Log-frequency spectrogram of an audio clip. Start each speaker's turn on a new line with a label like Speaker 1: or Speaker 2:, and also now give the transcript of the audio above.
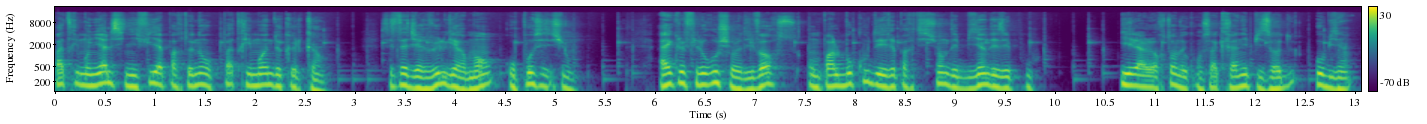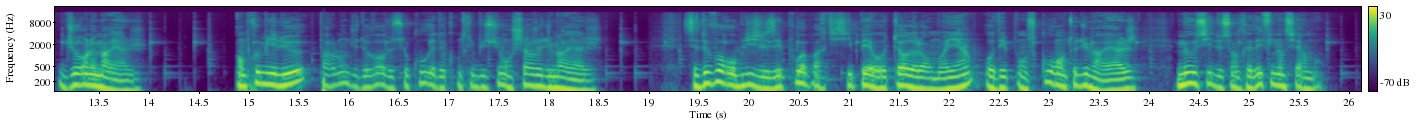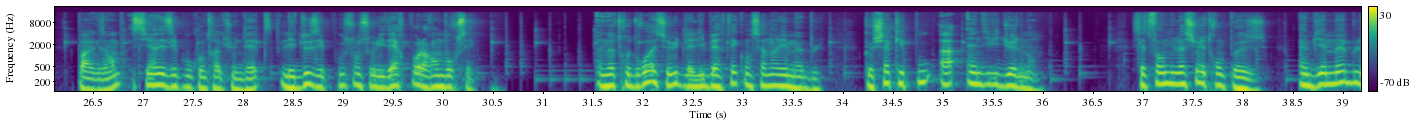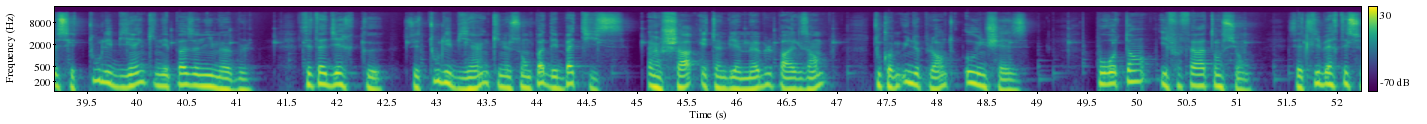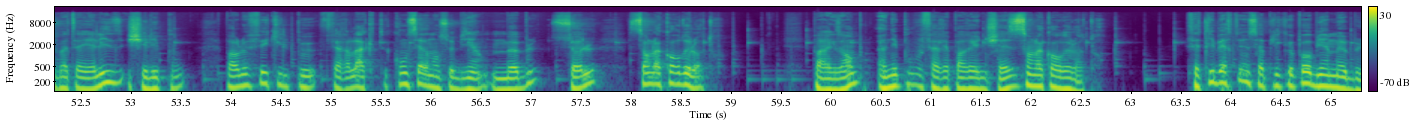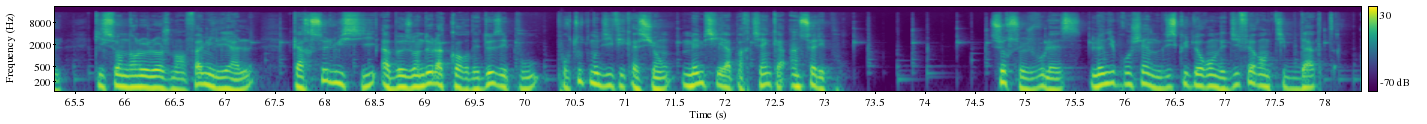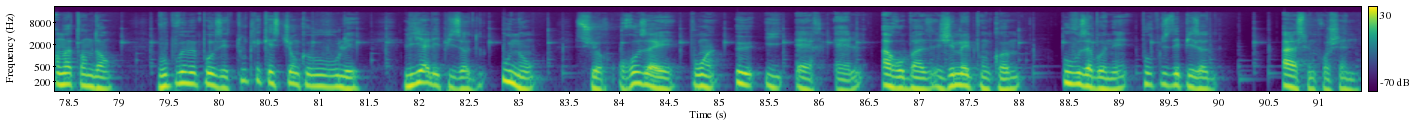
Speaker 1: Patrimonial signifie appartenant au patrimoine de quelqu'un, c'est-à-dire vulgairement aux possessions. Avec le fil rouge sur le divorce, on parle beaucoup des répartitions des biens des époux. Il est alors temps de consacrer un épisode aux biens durant le mariage. En premier lieu, parlons du devoir de secours et de contribution en charge du mariage. Ces devoirs obligent les époux à participer à hauteur de leurs moyens aux dépenses courantes du mariage, mais aussi de s'entraider financièrement. Par exemple, si un des époux contracte une dette, les deux époux sont solidaires pour la rembourser. Un autre droit est celui de la liberté concernant les meubles que chaque époux a individuellement. Cette formulation est trompeuse. Un bien meuble, c'est tous les biens qui n'est pas un immeuble. C'est-à-dire que c'est tous les biens qui ne sont pas des bâtisses. Un chat est un bien meuble, par exemple, tout comme une plante ou une chaise. Pour autant, il faut faire attention. Cette liberté se matérialise chez l'époux par le fait qu'il peut faire l'acte concernant ce bien meuble seul, sans l'accord de l'autre. Par exemple, un époux peut faire réparer une chaise sans l'accord de l'autre. Cette liberté ne s'applique pas aux biens meubles, qui sont dans le logement familial, car celui-ci a besoin de l'accord des deux époux pour toute modification, même s'il appartient qu'à un seul époux. Sur ce, je vous laisse. Lundi prochain, nous discuterons des différents types d'actes. En attendant, vous pouvez me poser toutes les questions que vous voulez liées à l'épisode ou non sur rosae.eirl.gmail.com ou vous abonner pour plus d'épisodes. À la semaine prochaine.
